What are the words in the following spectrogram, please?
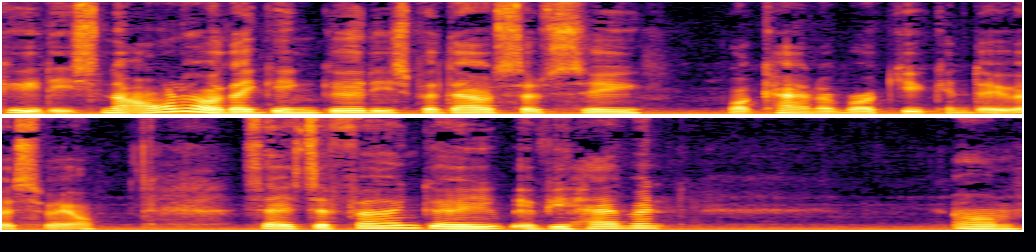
goodies. Not only are they getting goodies, but they also see what kind of work you can do as well. So it's a fun group. If you haven't um,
